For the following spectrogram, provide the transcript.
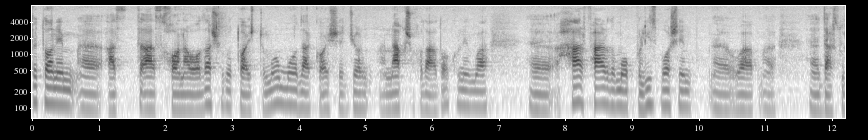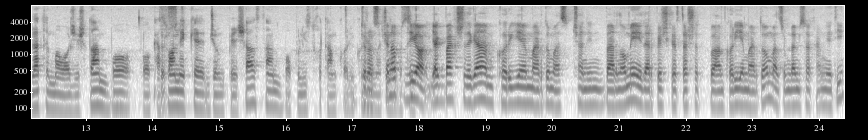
بتانیم از از خانواده شروع تا اجتماع ما در کاهش جرم نقش خود ادا کنیم و هر فرد ما پلیس باشیم و در صورت مواجه شدن با با کسانی که جرم پیش هستند با پلیس خود همکاری کنیم. درست. جناب زیا یک بخش دیگه همکاری مردم از چندین برنامه در پیش گرفته شد با همکاری مردم. از جمله میثاق امنیتی.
